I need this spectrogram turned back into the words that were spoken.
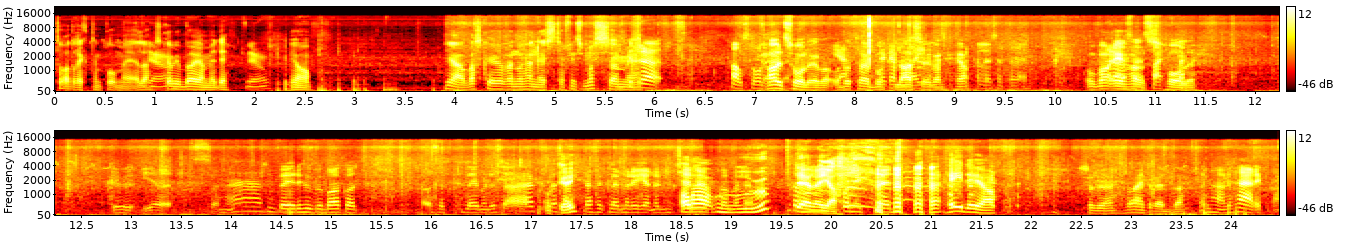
torrdräkten på mig eller Ja. ska vi börja med det? Ja. Ja. Ja, vad ska jag göra nu härnäst? Det finns massor med dra halshålet? halshål över och Ja, då tar jag bort ta glasögon. Ja. Och vad Bra, är halshålet? Du gör så här, så böjer du huvudet bakåt. Och så klämmer du sakta, Okej. sakta, så klämmer du igen och du känner Alla, att du kommer upp, där är jag. på nytt bädd. Hej det är jag. Så det, var inte rädda. Sen har du härifrån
